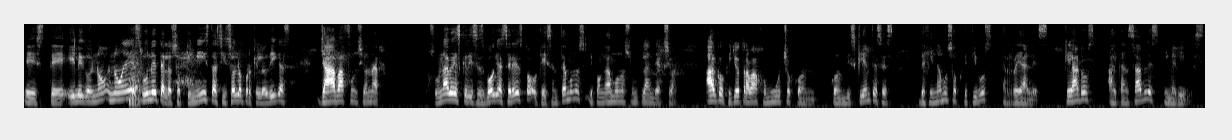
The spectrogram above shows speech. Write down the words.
Este, y le digo, no, no es, únete a los optimistas y solo porque lo digas, ya va a funcionar. Pues, una vez que dices, voy a hacer esto, ok, sentémonos y pongámonos un plan de acción. Algo que yo trabajo mucho con, mis clientes es, definamos objetivos reales, claros, alcanzables y medibles.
